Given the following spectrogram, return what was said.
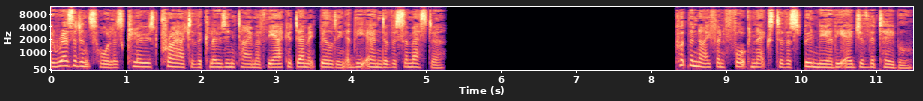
The residence hall is closed prior to the closing time of the academic building at the end of the semester. Put the knife and fork next to the spoon near the edge of the table.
